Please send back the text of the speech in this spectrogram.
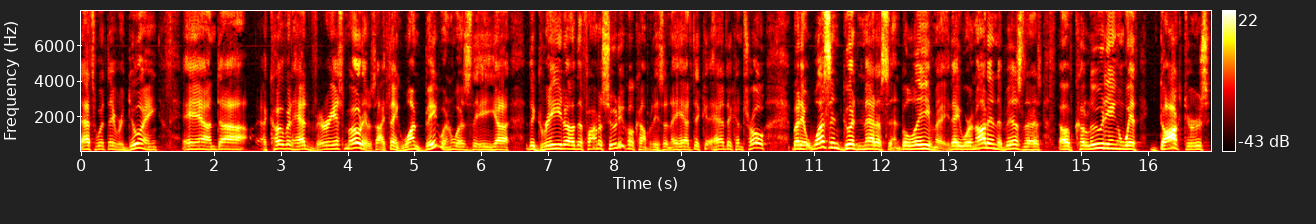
That's what they were doing. And uh, COVID had various motives. I think one big one was the, uh, the greed of the pharmaceutical companies, and they had to, had to control. But it wasn't good medicine, believe me. They were not in the business of colluding with doctors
